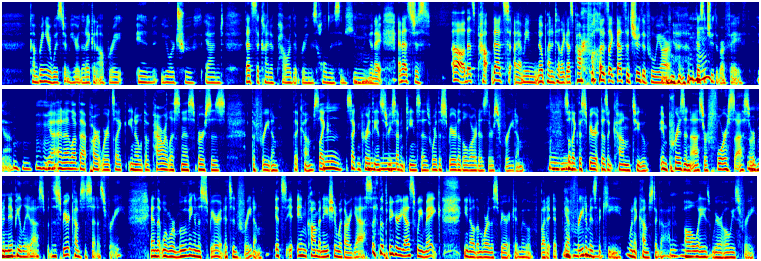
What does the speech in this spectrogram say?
Come, bring your wisdom here that I can operate in your truth and that's the kind of power that brings wholeness and healing mm-hmm. and i and that's just oh that's pow- that's i mean no pun intended like that's powerful it's like that's the truth of who we are mm-hmm. that's the truth of our faith yeah mm-hmm. Mm-hmm. yeah and i love that part where it's like you know the powerlessness versus the freedom that comes like second mm. corinthians mm-hmm. 3.17 says where the spirit of the lord is there's freedom mm-hmm. so like the spirit doesn't come to imprison us or force us or mm-hmm. manipulate us, but the Spirit comes to set us free. And that when we're moving in the Spirit, it's in freedom. It's in combination with our yes. the bigger yes we make, you know, the more the Spirit can move. But it, it, yeah, mm-hmm. freedom is the key when it comes to God. Mm-hmm. Always, we're always free.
